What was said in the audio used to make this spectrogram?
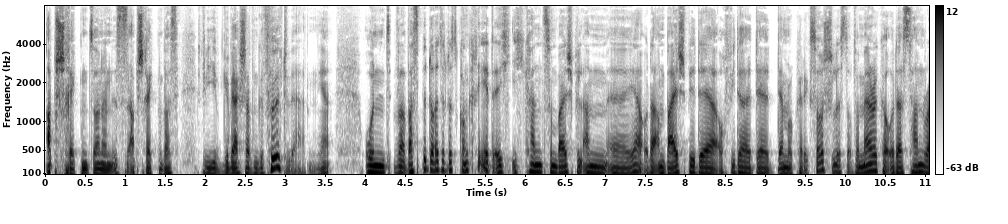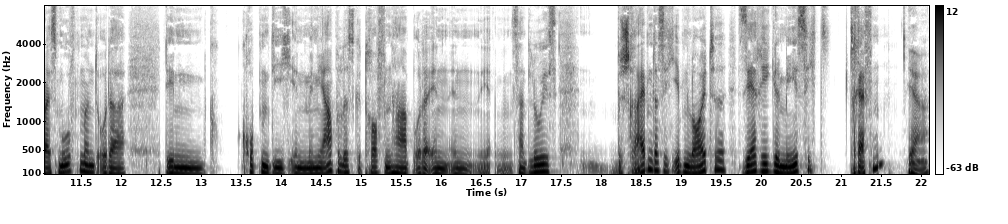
abschreckend, sondern es ist abschreckend, was, wie Gewerkschaften gefüllt werden, ja. Und was bedeutet das konkret? Ich, ich kann zum Beispiel am, äh, ja, oder am Beispiel der, auch wieder der Democratic Socialist of America oder Sunrise Movement oder den Gruppen, die ich in Minneapolis getroffen habe oder in, in St. Louis, beschreiben, dass sich eben Leute sehr regelmäßig treffen. Ja.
